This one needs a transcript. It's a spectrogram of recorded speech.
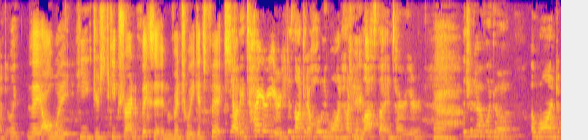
understand. Like, They always he just keeps trying to fix it, and eventually it gets fixed. yeah, the entire year he does not get a whole new wand. How did he last that entire year? They should have like a a wand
